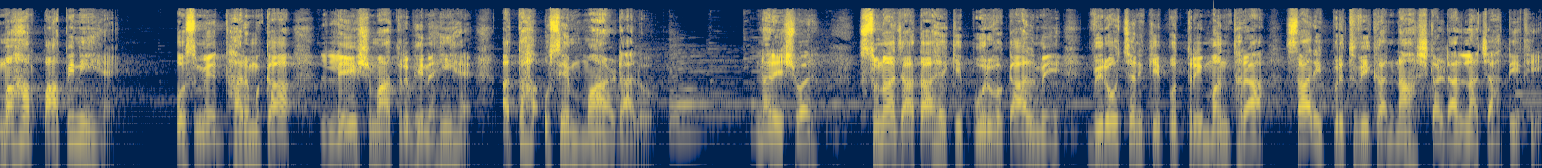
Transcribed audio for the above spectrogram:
महापापिनी है। उसमें धर्म का लेश मात्र भी नहीं है, अतः उसे मार डालो। नरेश्वर, सुना जाता है कि पूर्व काल में विरोचन की पुत्री मंथरा सारी पृथ्वी का नाश कर डालना चाहती थी।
